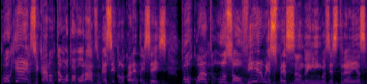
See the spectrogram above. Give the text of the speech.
Por que eles ficaram tão apavorados? No versículo 46: Porquanto os ouviram expressando em línguas estranhas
